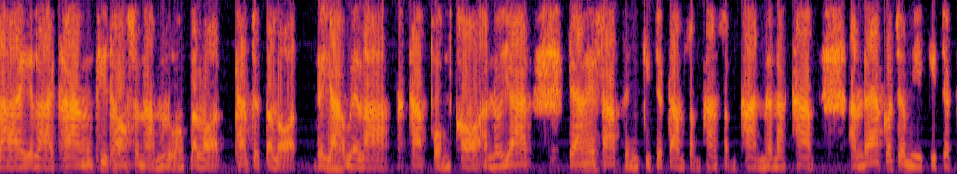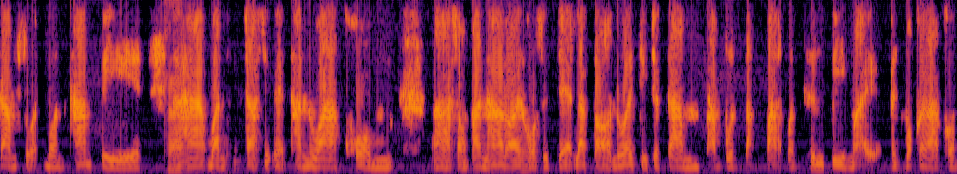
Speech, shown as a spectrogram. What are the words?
หลายหลายครั้งที่ท้องสนามหลวงตลอดแทบจะตลอดระยะครับเวลานะครับ ผมขออนุญาตแจ้งให้ทราบถึงกิจกรรมสำคัญสำคัญนะครับ อันแรกก็จะมีกิจกรรมสวดมนต์ข้ามปีครับนะฮะวันที่31ธันวาคมอ่า2567 และต่อด้วยกิจกรรมทำบุญตักบาตรวันขึ้นปีใหม่เป็นมกราคม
